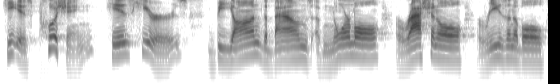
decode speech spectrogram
He is pushing his hearers beyond the bounds of normal, rational, reasonable,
